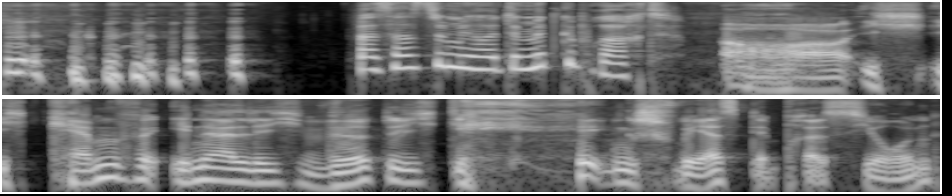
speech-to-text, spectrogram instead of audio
Was hast du mir heute mitgebracht? Oh, ich, ich kämpfe innerlich wirklich gegen Schwerstdepression,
